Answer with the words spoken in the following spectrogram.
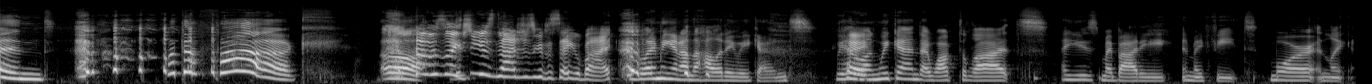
end. what the fuck? Oh, I was like, she is not just gonna say goodbye. I'm blaming it on the holiday weekend. We had a long weekend. I walked a lot. I used my body and my feet more, and like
